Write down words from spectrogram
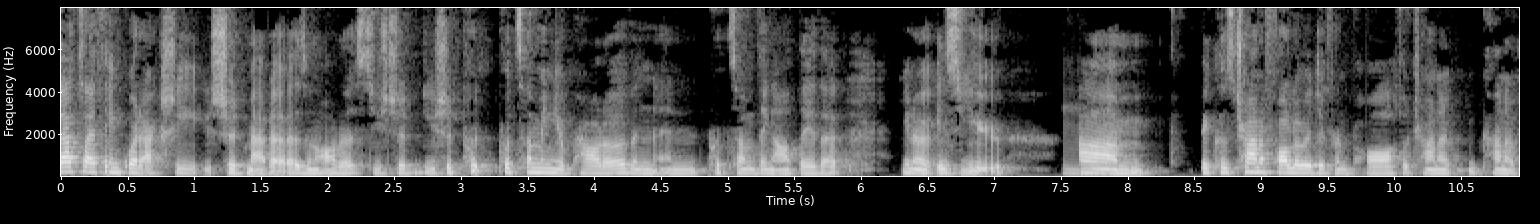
that's I think what actually should matter as an artist. You should you should put put something you're proud of and and put something out there that you know is you. Mm. Um, because trying to follow a different path or trying to kind of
